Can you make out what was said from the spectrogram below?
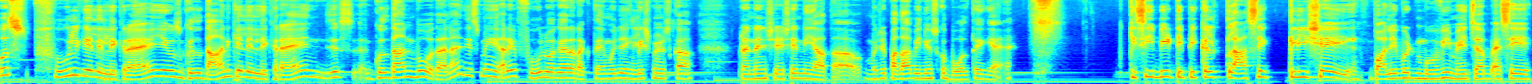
उस फूल के लिए लिख रहे हैं, ये उस गुलदान के लिए लिख रहे हैं, जिस गुलदान वो होता है ना, जिसमें, अरे, फूल वगैरह रखते हैं, मुझे इंग्लिश में उसका प्रोनाउंसिएशन नहीं आता, मुझे पता भी नहीं उसको बोलते क्या है। किसी भी typical classic cliche Bollywood movie में जब ऐसे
